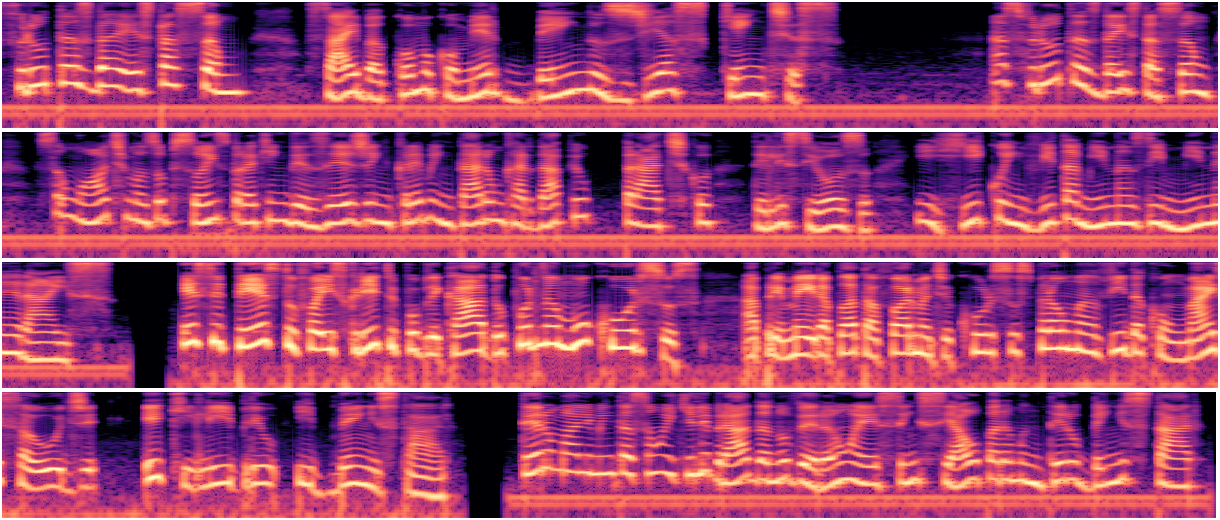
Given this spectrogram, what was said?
Frutas da estação. Saiba como comer bem nos dias quentes. As frutas da estação são ótimas opções para quem deseja incrementar um cardápio prático, delicioso e rico em vitaminas e minerais. Esse texto foi escrito e publicado por Namu Cursos, a primeira plataforma de cursos para uma vida com mais saúde, equilíbrio e bem-estar. Ter uma alimentação equilibrada no verão é essencial para manter o bem-estar.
